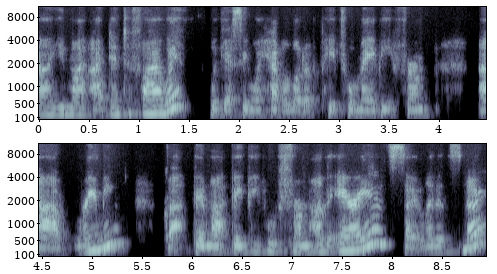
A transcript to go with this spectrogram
uh, you might identify with. We're guessing we have a lot of people maybe from uh, rooming, but there might be people from other areas, so let us know.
